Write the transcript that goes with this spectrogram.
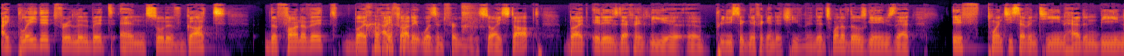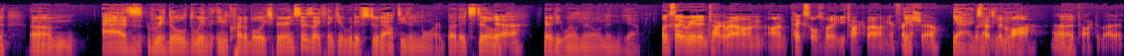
I played it for a little bit and sort of got the fun of it, but I thought it wasn't for me, so I stopped. But it is definitely a, a pretty significant achievement. It's one of those games that if 2017 hadn't been um, as riddled with incredible experiences, I think it would have stood out even more. But it's still Yeah. fairly well known, and yeah, Looks like we didn't talk about on on Pixels, what you talked about on your French Yeah. show. yeah, exactly. yeah. Benoit uh, Mhm. talked about it?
